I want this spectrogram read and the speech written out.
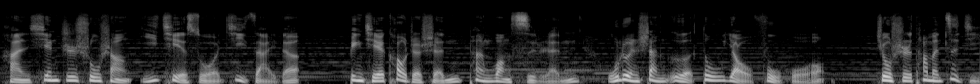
和先知书上一切所记载的，并且靠着神盼望死人，无论善恶都要复活。就是他们自己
